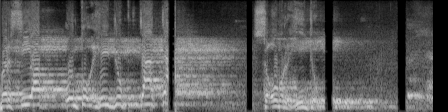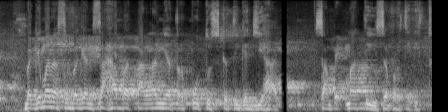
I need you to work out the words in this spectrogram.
bersiap untuk hidup cacat seumur hidup bagaimana sebagian sahabat tangannya terputus ketika jihad sampai mati seperti itu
